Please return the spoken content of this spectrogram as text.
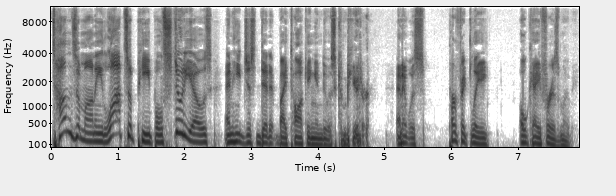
tons of money, lots of people, studios, and he just did it by talking into his computer. And it was perfectly okay for his movie.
